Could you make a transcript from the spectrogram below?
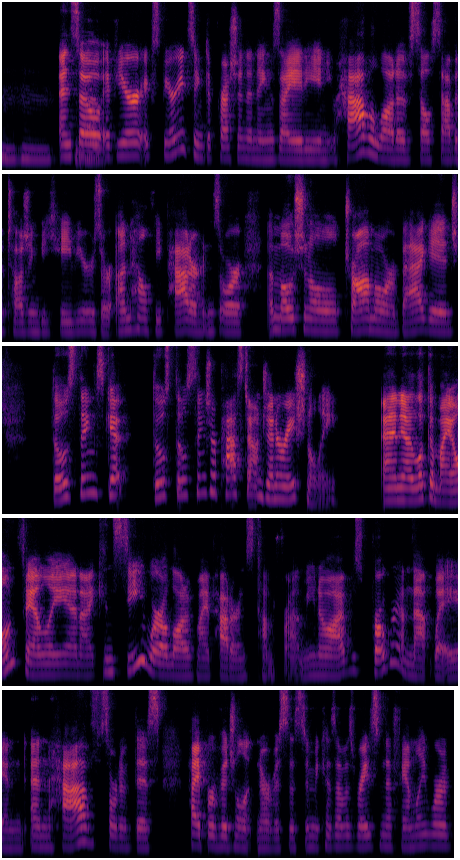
Mm-hmm. And so, yeah. if you're experiencing depression and anxiety and you have a lot of self sabotaging behaviors or unhealthy patterns or emotional trauma or baggage, those things get those those things are passed down generationally. And I look at my own family and I can see where a lot of my patterns come from. You know, I was programmed that way and and have sort of this hyper vigilant nervous system because I was raised in a family where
